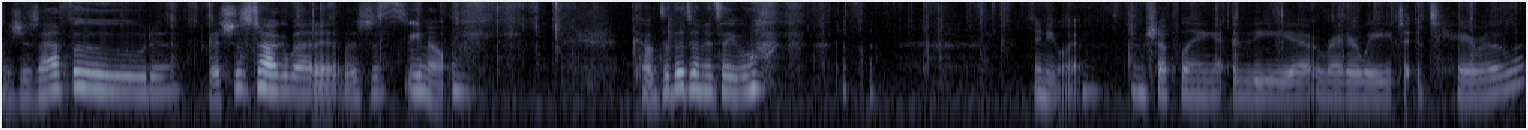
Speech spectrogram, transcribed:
Let's just have food. Let's just talk about it. Let's just, you know, come to the dinner table. anyway, I'm shuffling the Rider Waite Tarot.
